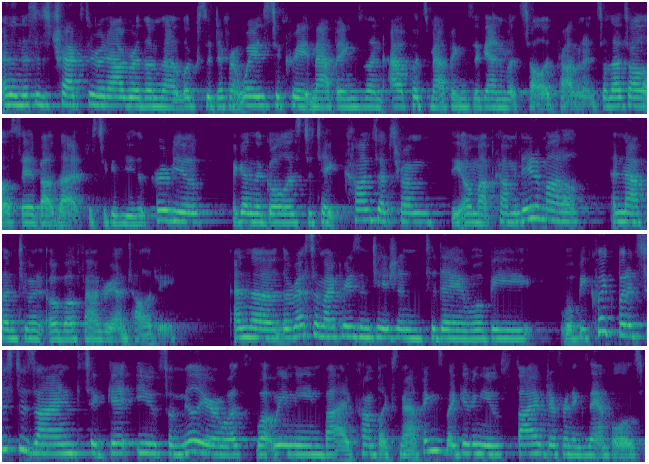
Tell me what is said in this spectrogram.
And then this is tracked through an algorithm that looks at different ways to create mappings, then outputs mappings again with solid provenance. So that's all I'll say about that, just to give you the purview. Again, the goal is to take concepts from the OMOP common data model and map them to an OBO foundry ontology. And the, the rest of my presentation today will be will be quick, but it's just designed to get you familiar with what we mean by complex mappings by giving you five different examples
